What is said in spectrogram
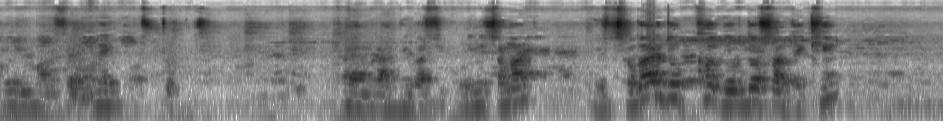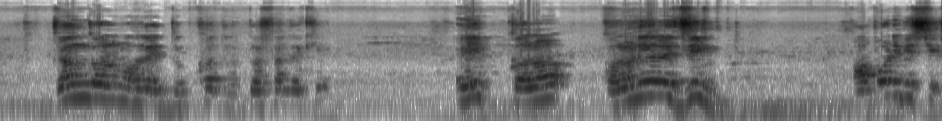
গরিব মানুষের অনেক কষ্ট হচ্ছে। তাই আমরা আদিবাসী কর্মী সমাজ, এই সবার দুঃখ, দুর্দশা দেখি, জঙ্গল মহলের দুঃখ, দুর্দশা দেখি। এই কল কলোনিয়ালিজিম অপরিবেশিক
